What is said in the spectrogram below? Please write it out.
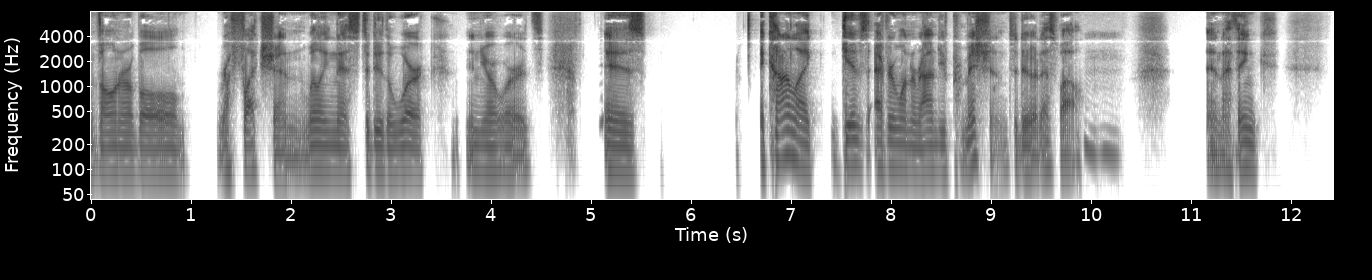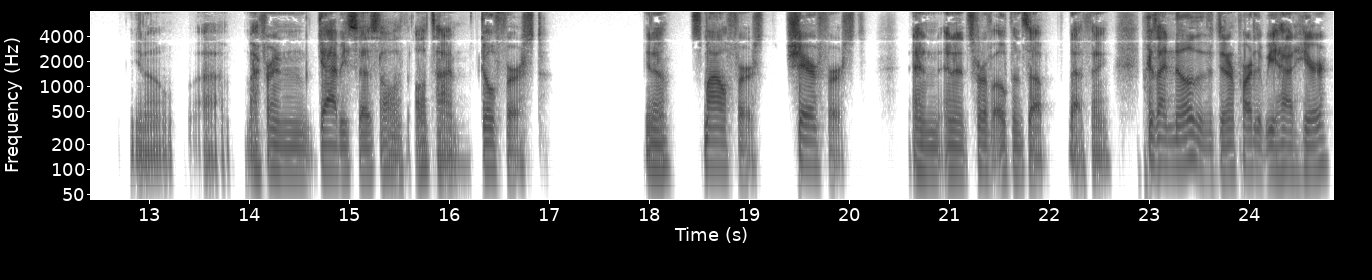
vulnerable reflection, willingness to do the work, in your words, is it kind of like gives everyone around you permission to do it as well. Mm-hmm. And I think, you know, uh, my friend Gabby says all, all the time, go first, you know, smile first, share first. And, and it sort of opens up that thing because I know that the dinner party that we had here,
